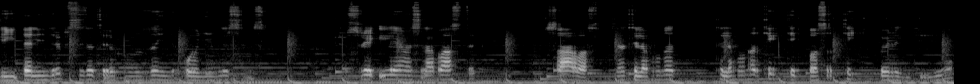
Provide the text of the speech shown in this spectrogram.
Linkten indirip siz de telefonunuzda indirip oynayabilirsiniz. Şu sürekli mesela bastık. Sağa bastık. Mesela telefonda telefona tek tek basıp tek tek böyle gidiliyor.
